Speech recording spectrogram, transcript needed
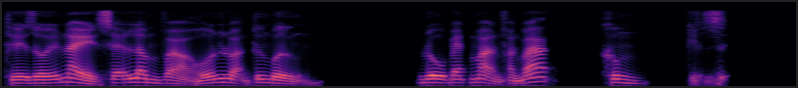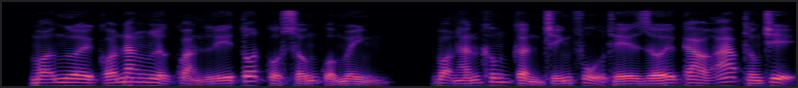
thế giới này sẽ lâm vào hỗn loạn tương mừng đồ bẹt mạn phản bác, không mọi người có năng lực quản lý tốt cuộc sống của mình, bọn hắn không cần chính phủ thế giới cao áp thống trị.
